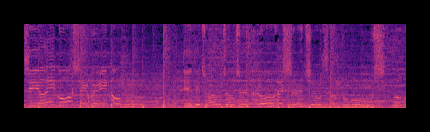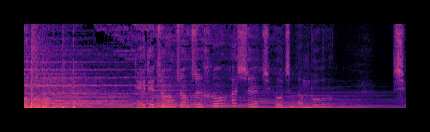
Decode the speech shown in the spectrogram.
谁爱过谁会懂？跌跌撞撞之后，还是纠缠不休。跌跌撞撞之后，还是纠缠不休。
